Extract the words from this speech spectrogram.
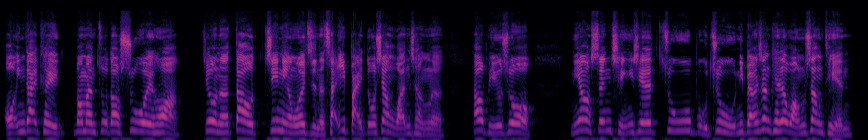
哦，应该可以慢慢做到数位化。结果呢，到今年为止呢，才一百多项完成了。还有比如说，你要申请一些租屋补助，你比方像可以在网络上填，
